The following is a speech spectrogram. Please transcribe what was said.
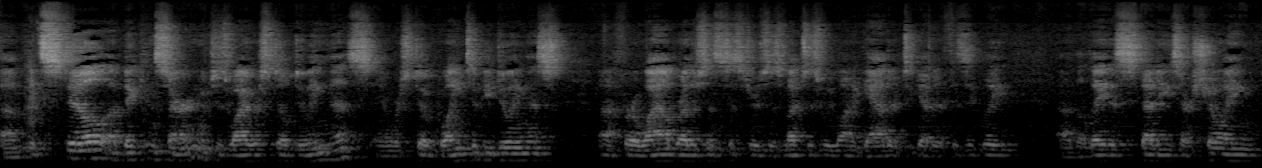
Um, it's still a big concern, which is why we're still doing this, and we're still going to be doing this uh, for a while, brothers and sisters, as much as we want to gather together physically. Uh, the latest studies are showing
